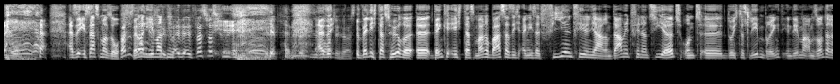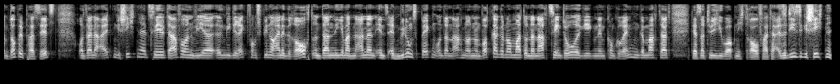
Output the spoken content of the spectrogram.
also ich sag's mal so, was ist wenn man jemanden, Gefühl? was was fühlst du, Philipp, wenn du diese also, Worte hörst? Wenn ich das höre, äh, denke ich, dass Mario Barca sich eigentlich seit vielen, vielen Jahren damit finanziert und äh, durch das Leben bringt, indem er am Sonntag im Doppelpass sitzt und seine alten Geschichten erzählt davon, wie er irgendwie direkt vom Spiel noch eine geraucht und dann jemanden anderen ins Entmüdungsbecken und danach noch einen Wodka genommen hat und danach zehn Tore gegen den Konkurrenten gemacht hat, der es natürlich überhaupt nicht drauf hatte. Also diese Geschichten,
